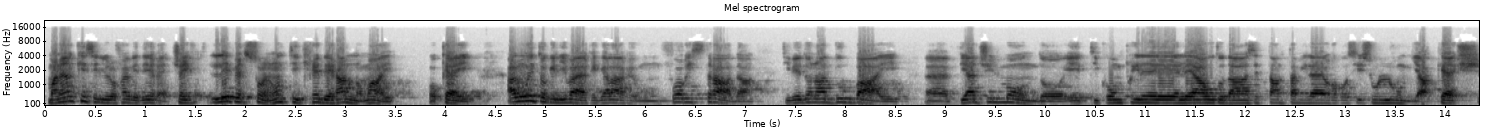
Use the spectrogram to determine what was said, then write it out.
ma neanche se glielo fai vedere, cioè le persone non ti crederanno mai, ok? Al momento che gli vai a regalare un fuoristrada, ti vedono a Dubai, eh, viaggi il mondo e ti compri le, le auto da 70.000 euro così sull'unghia, cash,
